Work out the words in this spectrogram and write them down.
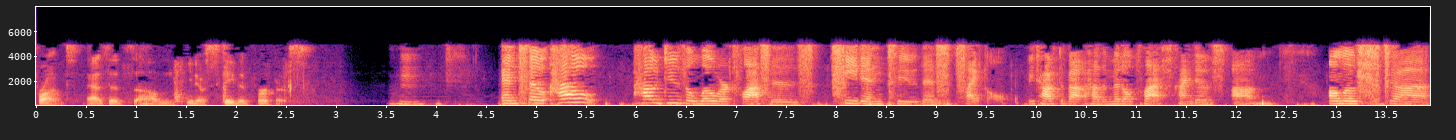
front, as its um, you know stated purpose. Mm-hmm. And so, how how do the lower classes feed into this cycle? We talked about how the middle class kind of um, almost uh,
